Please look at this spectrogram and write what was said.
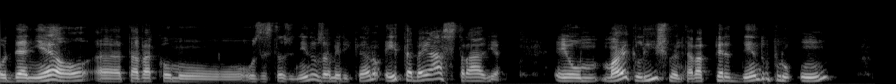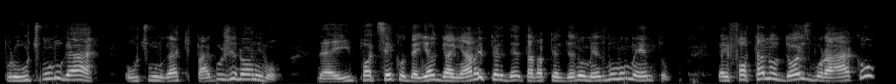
o Daniel estava uh, como os Estados Unidos, americano, e também a Austrália. E o Mark Leishman estava perdendo por um, o último lugar. O último lugar que paga o Jerônimo. Daí pode ser que o Daniel ganhava e perder, estava perdendo no mesmo momento. Daí faltando dois buracos,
